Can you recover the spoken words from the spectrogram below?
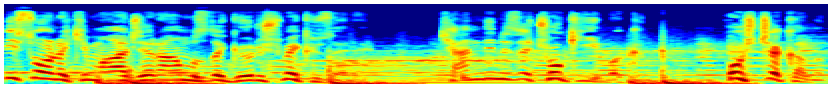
Bir sonraki maceramızda görüşmek üzere. Kendinize çok iyi bakın. Hoşçakalın.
